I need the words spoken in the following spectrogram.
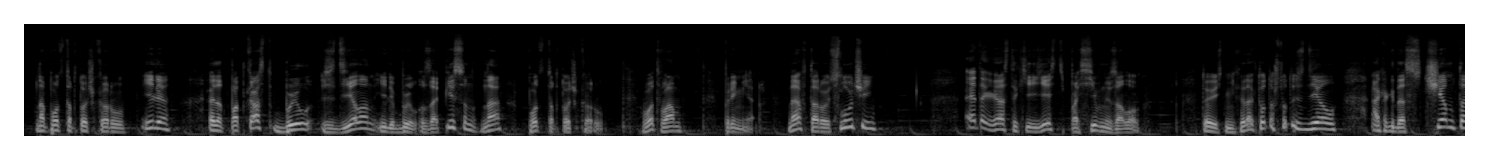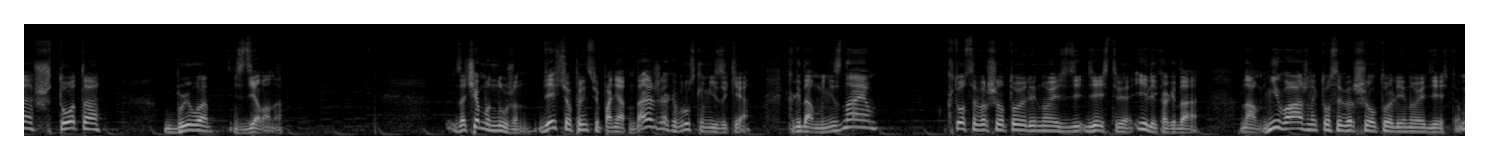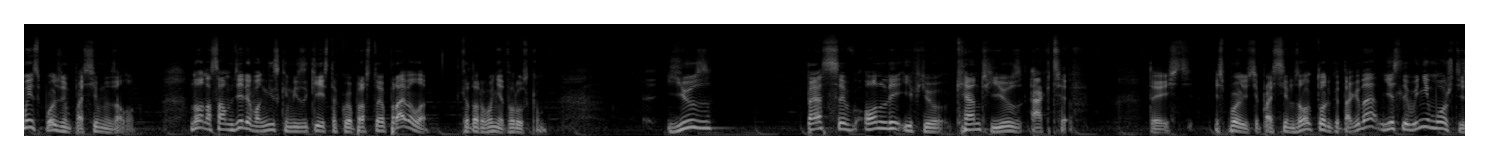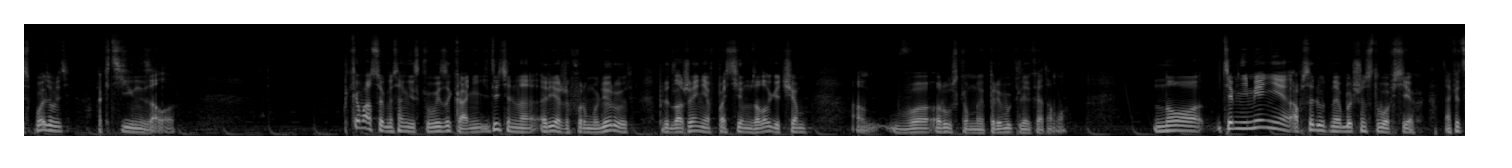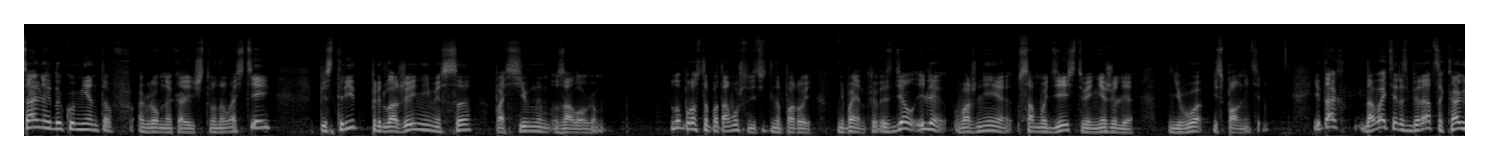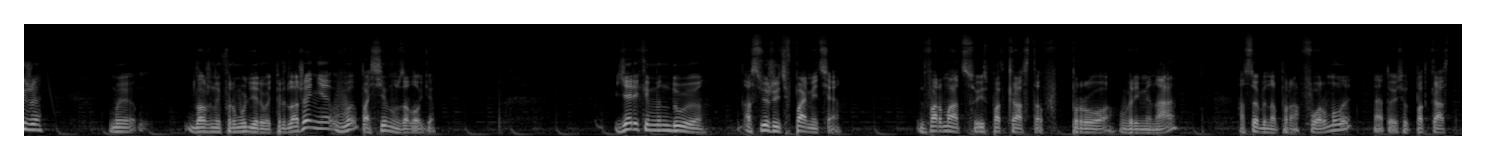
на podstar.ru или этот подкаст был сделан или был записан на podstar.ru. Вот вам пример. Да, второй случай. Это как раз-таки есть пассивный залог. То есть не когда кто-то что-то сделал, а когда с чем-то что-то было сделано. Зачем он нужен? Здесь все, в принципе, понятно. Так как и в русском языке. Когда мы не знаем, кто совершил то или иное действие, или когда нам не важно, кто совершил то или иное действие, мы используем пассивный залог. Но на самом деле в английском языке есть такое простое правило, которого нет в русском. Use passive only if you can't use active. То есть используйте пассивный залог только тогда, если вы не можете использовать активный залог. Такова особенность английского языка. Они действительно реже формулируют предложения в пассивном залоге, чем в русском мы привыкли к этому. Но, тем не менее, абсолютное большинство всех официальных документов, огромное количество новостей пестрит предложениями с пассивным залогом. Ну, просто потому, что действительно порой непонятно, кто это сделал, или важнее само действие, нежели его исполнитель. Итак, давайте разбираться, как же мы должны формулировать предложение в пассивном залоге. Я рекомендую освежить в памяти информацию из подкастов про времена, особенно про формулы. Да, то есть вот подкаст,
